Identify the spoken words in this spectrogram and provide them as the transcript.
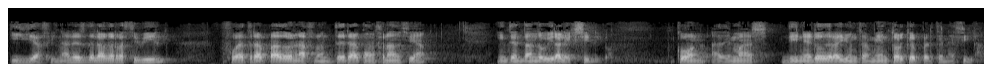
y a finales de la Guerra Civil fue atrapado en la frontera con Francia intentando huir al exilio, con además dinero del ayuntamiento al que pertenecía.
